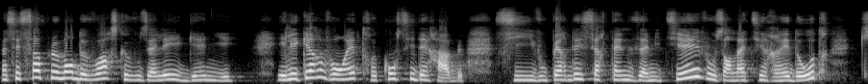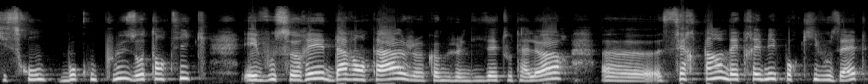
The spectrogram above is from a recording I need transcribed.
ben, c'est simplement de voir ce que vous allez gagner. Et les gains vont être considérables. Si vous perdez certaines amitiés, vous en attirerez d'autres qui seront beaucoup plus authentiques et vous serez davantage, comme je le disais tout à l'heure, euh, certain d'être aimé pour qui vous êtes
